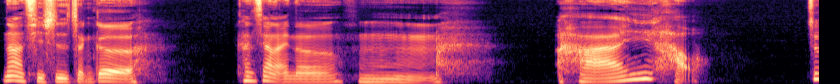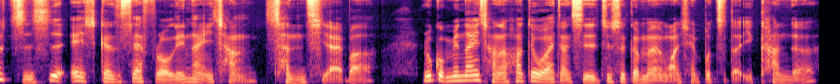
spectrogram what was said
那其实整个看下来呢，嗯，还好，就只是 H 跟 Seth Rollins 那一场撑起来吧。如果没有那一场的话，对我来讲其实就是根本完全不值得一看的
